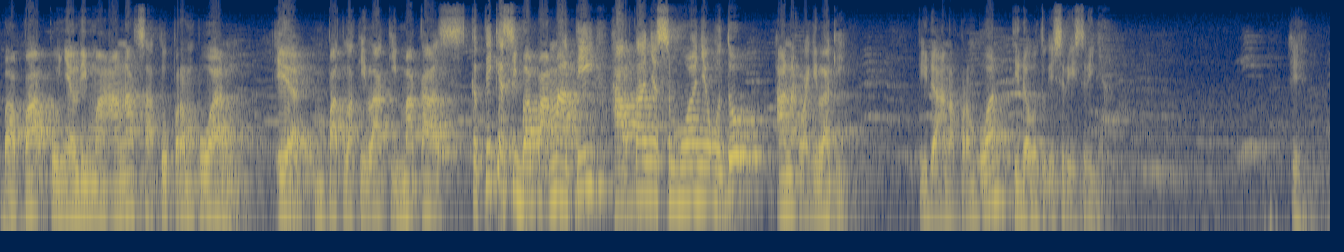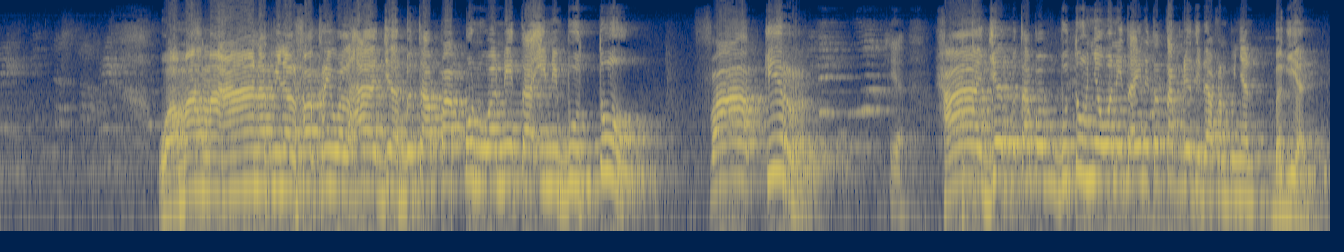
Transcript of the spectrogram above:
Bapak punya lima anak, satu perempuan. Iya, empat laki-laki. Maka ketika si bapak mati, hartanya semuanya untuk anak laki-laki. Tidak anak perempuan, tidak untuk istri-istrinya. Wa mahma'anat minal fakri wal hajah betapapun wanita ini butuh fakir. Ya. Hajat betapa butuhnya wanita ini tetap dia tidak akan punya bagian.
